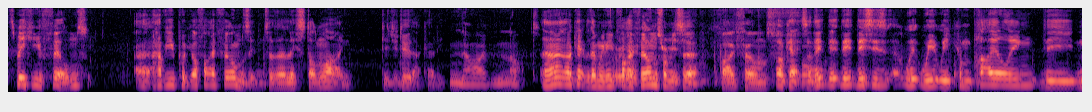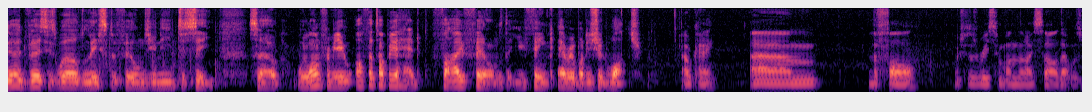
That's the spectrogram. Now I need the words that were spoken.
Speaking of films, uh, have you put your five films into the list online? Did you do that, Cody? No, I've not. Ah, okay, but then we need There we five go. films from you, sir. Five films. Okay, so for- thi- thi- thi- this is we we we compiling the Nerd versus World list of films you need to see. So we want from you, off the top of your head, five films that you think everybody should watch. Okay. Um, the Fall, which was a recent one that I saw that was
